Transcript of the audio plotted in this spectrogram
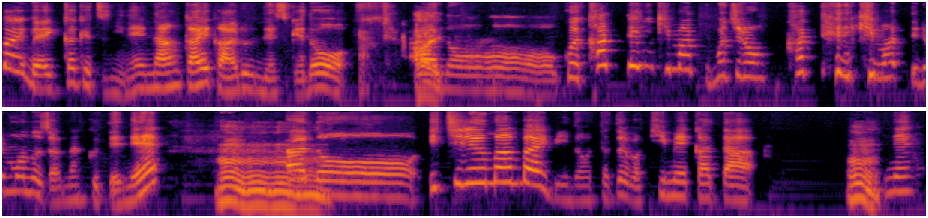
万倍日は1ヶ月にね、何回かあるんですけど、はいあのーこれ勝手に決まって、もちろん勝手に決まってるものじゃなくてね、うんうんうん。あのー一粒万倍日の例えば決め方、うん。ね。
